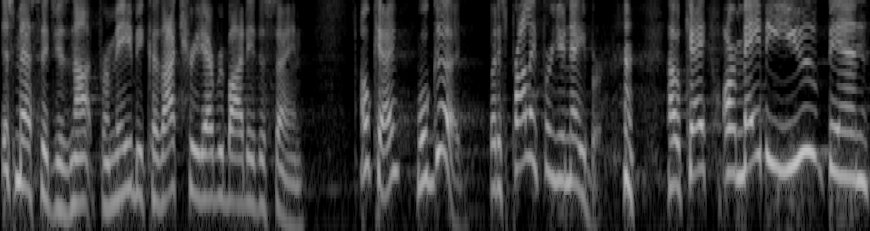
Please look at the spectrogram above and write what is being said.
this message is not for me because I treat everybody the same. Okay, well, good. But it's probably for your neighbor. okay? Or maybe you've been,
